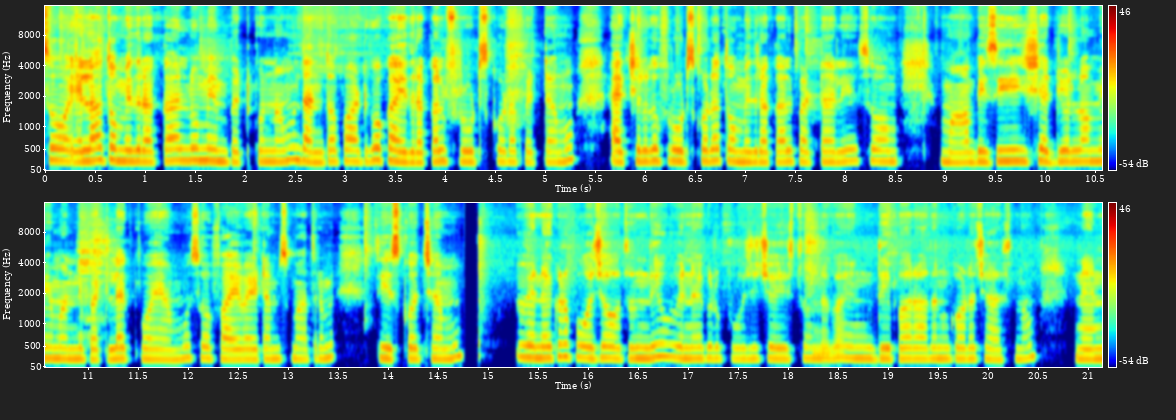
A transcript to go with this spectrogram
సో ఇలా తొమ్మిది రకాలు మేము పెట్టుకున్నాము దాంతో పాటుగా ఒక ఐదు రకాల ఫ్రూట్స్ కూడా పెట్టాము. యాక్చువల్గా ఫ్రూట్స్ కూడా తొమ్మిది రకాలు పెట్టాలి. సో మా బిజీ షెడ్యూల్లో మేము అన్ని పెట్టలేకపోయాము. సో ఫైవ్ ఐటమ్స్ మాత్రమే తీసుకొచ్చాము. వినాయకుడు పూజ అవుతుంది. వినాయకుడు పూజ చేయిస్తుండగా దీపారాధన కూడా చేస్తున్నాం. నేను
